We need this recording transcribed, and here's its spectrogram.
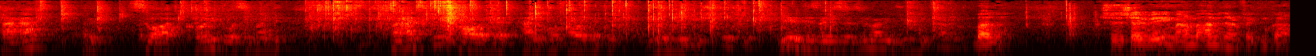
فقط به ساعت کاری که واسه من فقط که فعالیت تنها فعالیت زندگیش باشه. این انتظاری سازی رو من اینجوری می‌کنم بله. چیزی شبیه این منم به همین دارم فکر می‌کنم.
